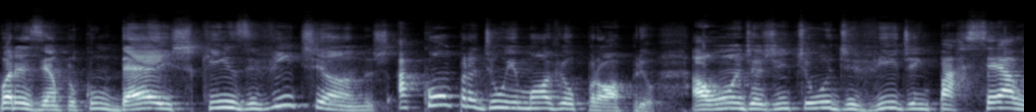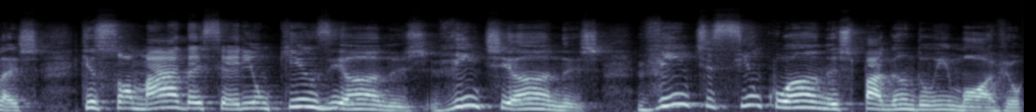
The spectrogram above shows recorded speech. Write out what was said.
por exemplo, com 10, 15, 20 anos, a compra de um imóvel próprio, aonde a gente o divide em parcelas que somadas seriam 15 anos, 20 anos, 25 anos pagando um imóvel.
